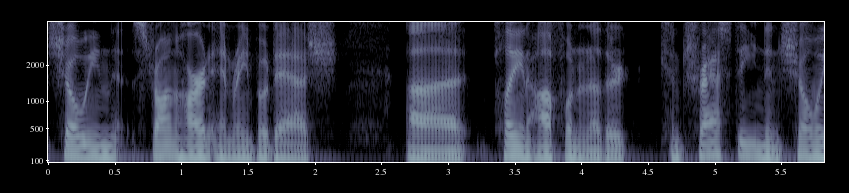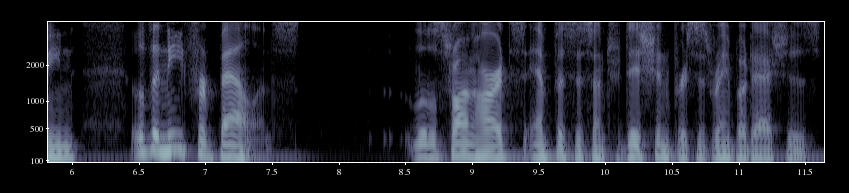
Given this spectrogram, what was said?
showing Strongheart and Rainbow Dash uh, playing off one another, contrasting and showing well, the need for balance. Little Strongheart's emphasis on tradition versus Rainbow Dash's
